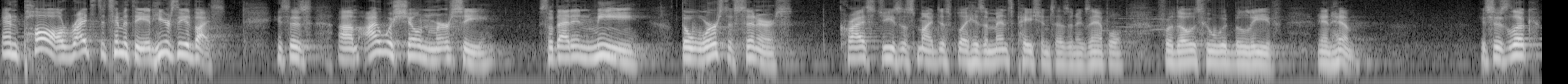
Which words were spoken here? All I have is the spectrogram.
and Paul writes to Timothy, and here's the advice. He says, um, I was shown mercy so that in me, the worst of sinners, Christ Jesus might display his immense patience as an example for those who would believe in him. He says, Look,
